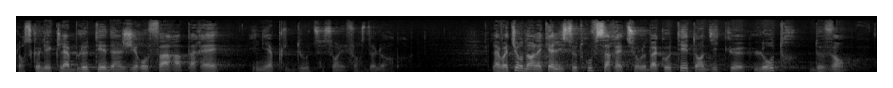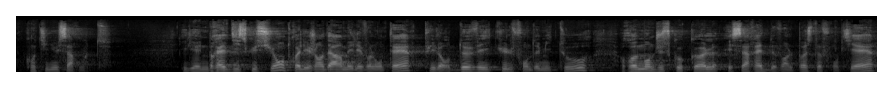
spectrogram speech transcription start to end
Lorsque l'éclat bleuté d'un gyrophare apparaît, il n'y a plus de doute, ce sont les forces de l'ordre. La voiture dans laquelle il se trouve s'arrête sur le bas-côté, tandis que l'autre, devant, continue sa route. Il y a une brève discussion entre les gendarmes et les volontaires, puis leurs deux véhicules font demi-tour, remontent jusqu'au col et s'arrêtent devant le poste frontière.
